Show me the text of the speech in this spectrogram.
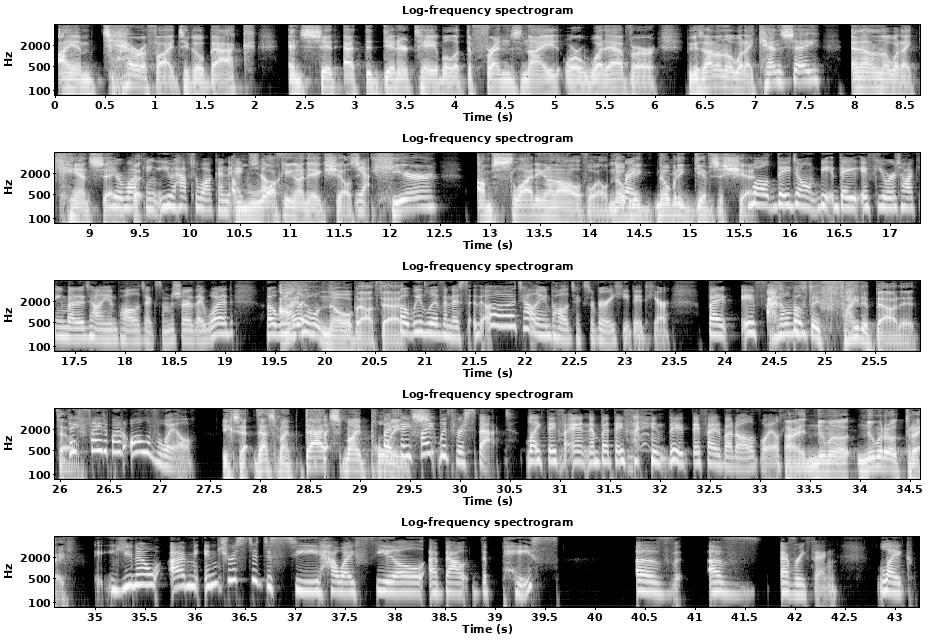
I am terrified to go back and sit at the dinner table at the friends' night or whatever because I don't know what I can say and I don't know what I can't say. You're But- walking. you have to walk on eggshells. I'm walking on eggshells. Yeah. Here, I'm sliding on olive oil. Nobody, Right. nobody gives a shit. Well, they don't. Be, they if you were talking about Italian politics, I'm sure they would. But we I li- don't know about that. But we live in a. Oh, Italian politics are very heated here. But if I don't know if they fight about it though. they fight about olive oil. Exactly. That's my. That's my point. But they fight with respect. Like they fight, but they fight. They, they fight about olive oil. All right. Numero numero tre. You know, I'm interested to see how I feel about the pace of of everything. Like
